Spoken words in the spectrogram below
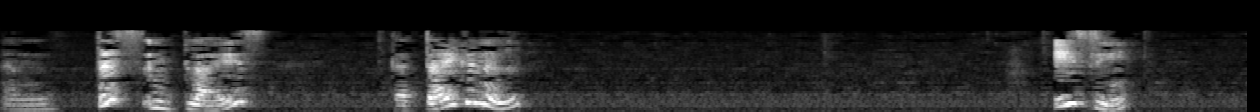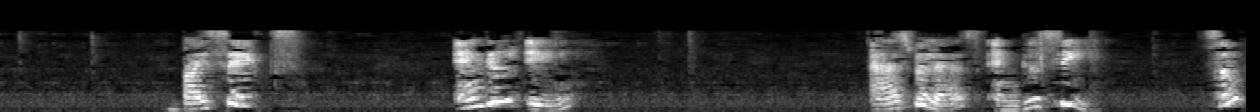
And this implies that diagonal AC bisects angle A as well as angle C. So,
